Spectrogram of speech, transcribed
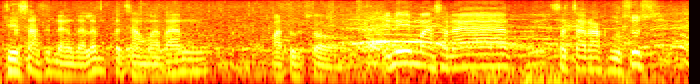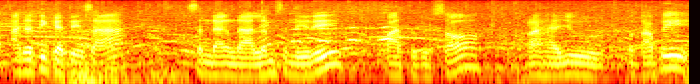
Desa Sendang Dalam, Kecamatan Paturso. Ini masyarakat secara khusus ada tiga desa, Sendang Dalam sendiri, Paturso, Rahayu. Tetapi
